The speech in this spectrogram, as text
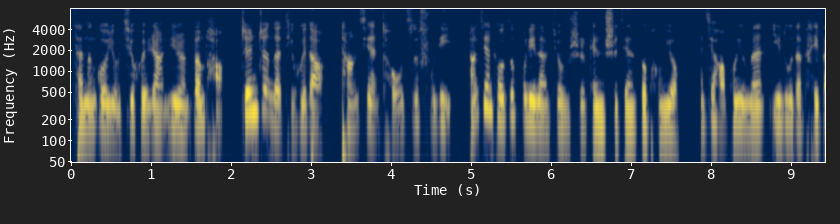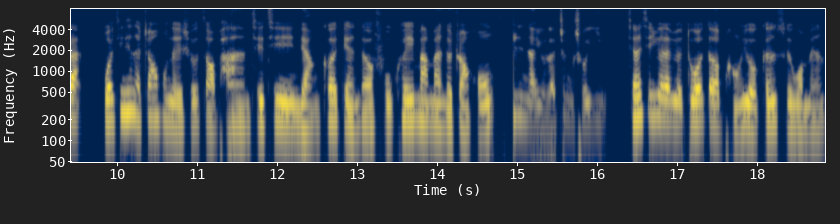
才能够有机会让利润奔跑，真正的体会到长线投资复利。长线投资复利呢，就是跟时间做朋友。感谢好朋友们一路的陪伴。我今天的账户呢，也是有早盘接近两个点的浮亏，慢慢的转红，最近呢有了正收益。相信越来越多的朋友跟随我们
